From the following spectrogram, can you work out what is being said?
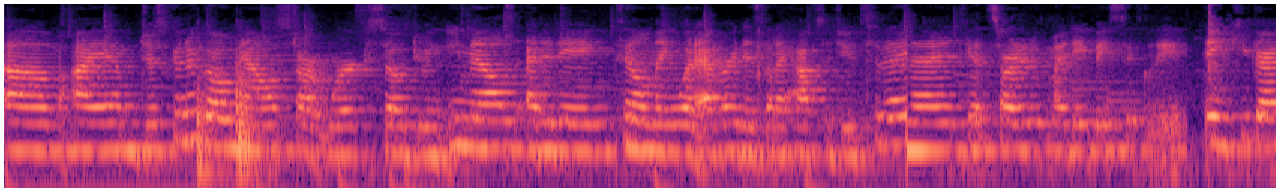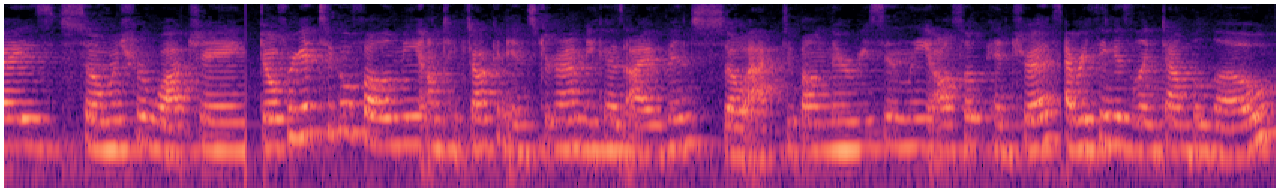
um, I am just gonna go now start work. So doing emails, editing, filming, whatever it is that I have to do today and then get started with my day basically. Thank you guys so much for watching. Don't forget to go follow me on TikTok and Instagram because I've been so active on there recently. Also Pinterest. Everything is linked down below.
